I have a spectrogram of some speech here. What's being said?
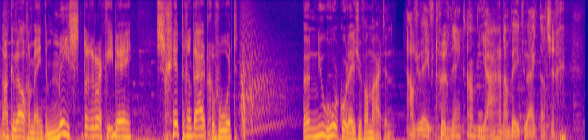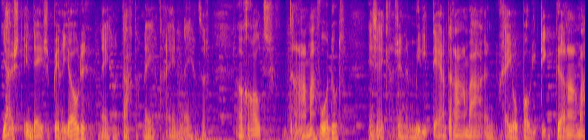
Dank u wel, gemeente. Meesterlijk idee. Schitterend uitgevoerd. Een nieuw hoorcollege van Maarten. Als u even terugdenkt aan die jaren, dan weet u eigenlijk dat zich juist in deze periode, 89, 90, 91, een groot drama voordoet. In zekere zin een militair drama, een geopolitiek drama.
